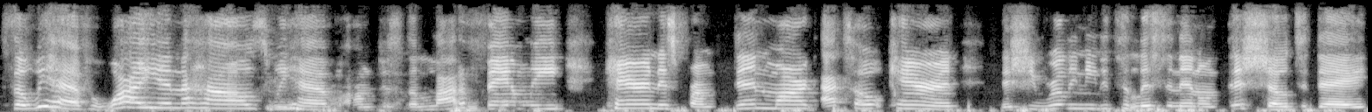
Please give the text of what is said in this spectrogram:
So we have Hawaii in the house. We have um, just a lot of family. Karen is from Denmark. I told Karen that she really needed to listen in on this show today.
